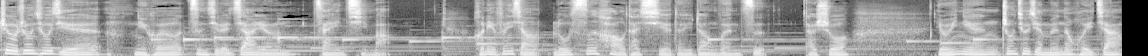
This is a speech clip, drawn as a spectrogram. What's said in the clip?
这个中秋节，你和自己的家人在一起吗？和你分享卢思浩他写的一段文字。他说，有一年中秋节没能回家，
